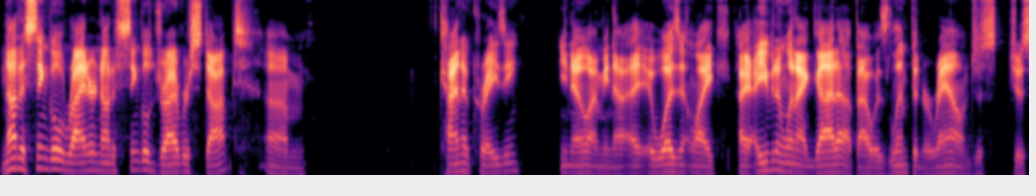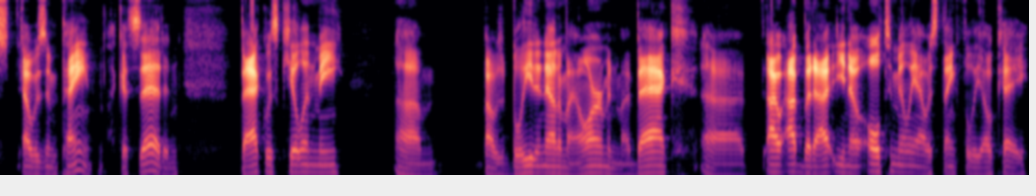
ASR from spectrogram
Not a single rider, not a single driver stopped. Um, kind of crazy, you know. I mean, I, it wasn't like I even when I got up, I was limping around. Just, just I was in pain, like I said, and back was killing me. Um, I was bleeding out of my arm and my back. Uh, I, I, but I, you know, ultimately I was thankfully okay.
